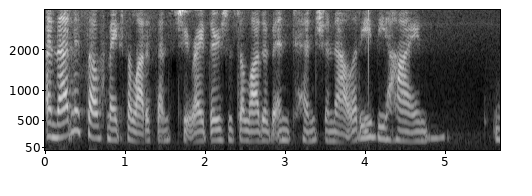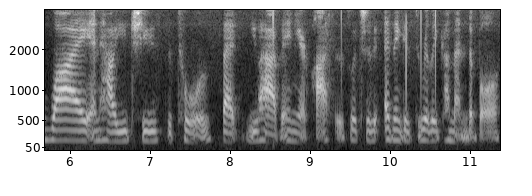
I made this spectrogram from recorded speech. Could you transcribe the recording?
And that in itself makes a lot of sense too, right? There's just a lot of intentionality behind why and how you choose the tools that you have in your classes, which I think is really commendable.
